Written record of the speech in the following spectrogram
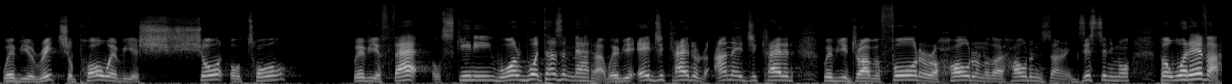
whether you're rich or poor, whether you're short or tall, whether you're fat or skinny, what, what doesn't matter, whether you're educated or uneducated, whether you drive a Ford or a Holden, although Holdens don't exist anymore, but whatever.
